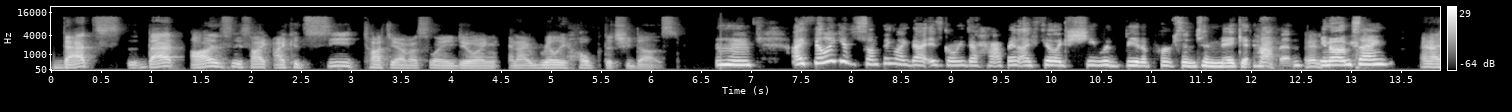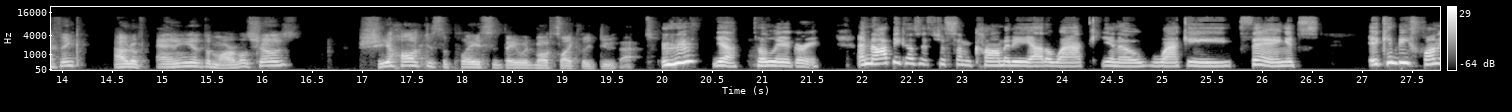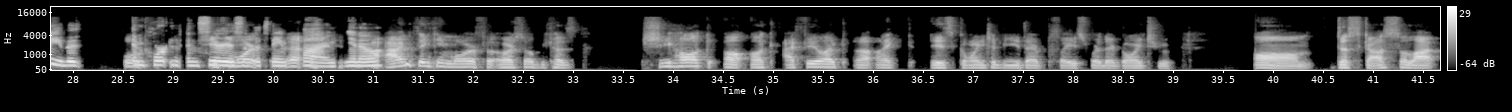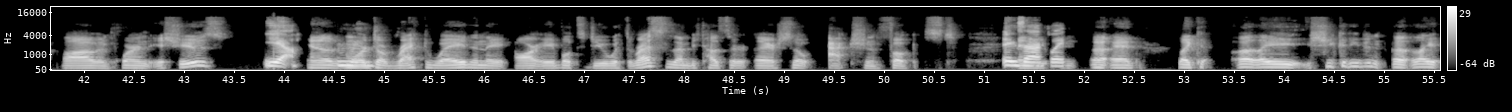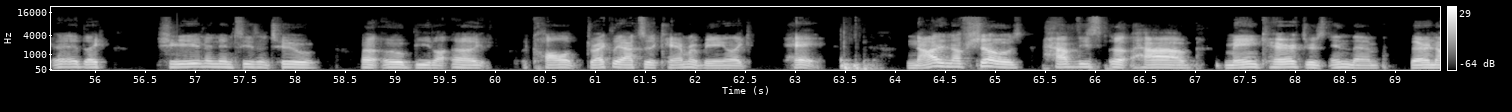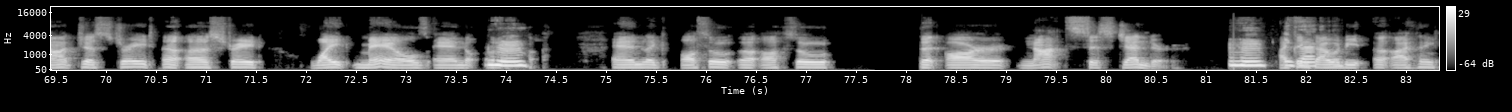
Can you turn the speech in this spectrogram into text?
that's that honestly is like I could see Tatiana Maslany doing, and I really hope that she does. Mm-hmm. I feel like if something like that is going to happen, I feel like she would be the person to make it happen. Yeah, and, you know what I'm saying? And I think out of any of the Marvel shows, She Hulk is the place that they would most likely do that. Mm-hmm. Yeah, totally agree. And not because it's just some comedy out of whack you know wacky thing. It's it can be funny but well, important and serious more, at the same uh, time you know? I'm thinking more or so because she-hulk uh, uh, i feel like uh, like is going to be their place where they're going to um discuss a lot of important issues yeah in a mm-hmm. more direct way than they are able to do with the rest of them because they're they're so action focused Exactly. And, uh, and like uh, like she could even uh, like uh, like she even in season two uh would be uh called directly out to the camera being like hey not enough shows have these uh, have main characters in them they're not just straight uh, uh straight white males and uh, Mhm. and like also uh, also that are not cisgender hmm I think that would be. Uh, I think,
